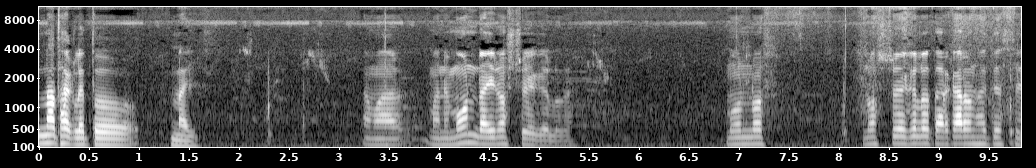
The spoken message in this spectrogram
না থাকলে তো নাই। আমার মানে মনটাই নষ্ট হয়ে গেল মন নষ্ট হয়ে গেল তার কারণ হইতেছে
